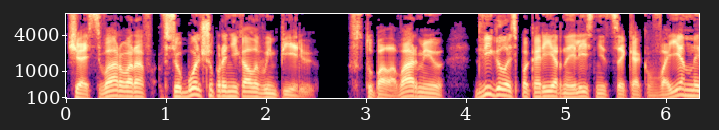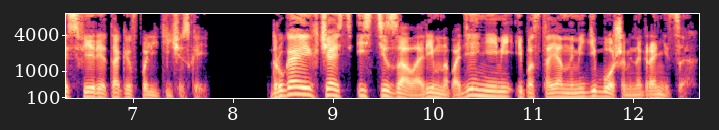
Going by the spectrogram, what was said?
Часть варваров все больше проникала в империю, вступала в армию, двигалась по карьерной лестнице как в военной сфере, так и в политической. Другая их часть истязала Рим нападениями и постоянными дебошами на границах,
